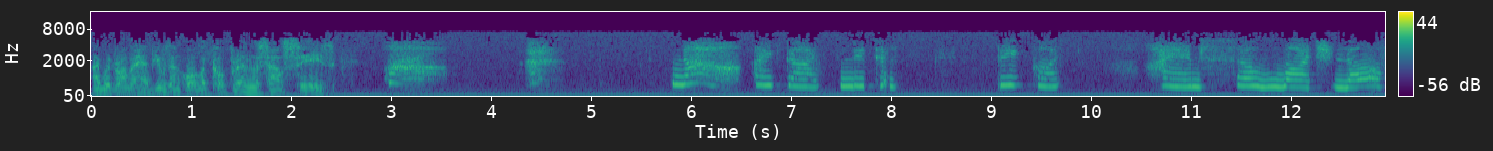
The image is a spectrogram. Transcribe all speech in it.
I would rather have you than all the copra in the South Seas. Now I die little because I am so much love.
